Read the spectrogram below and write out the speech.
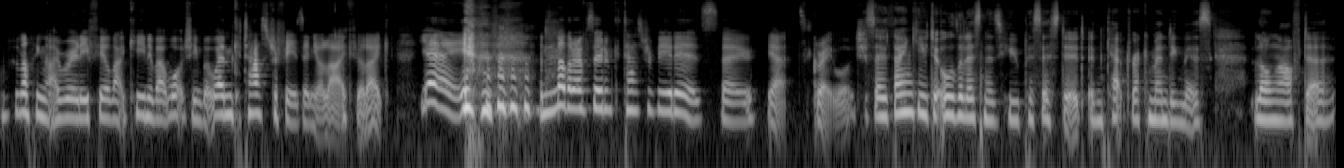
There's nothing that I really feel that keen about watching. But when catastrophe is in your life, you're like, yay, another episode of catastrophe it is. So yeah, it's a great watch. So thank you to all the listeners who persisted and kept recommending this long after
